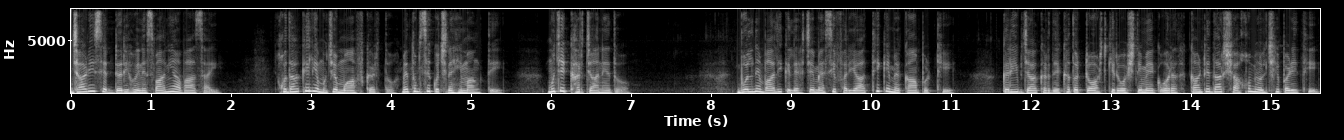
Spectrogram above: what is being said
झाड़ी से डरी हुई निस्वानी आवाज़ आई। खुदा के लिए मुझे माफ़ कर दो। मैं तुमसे कुछ नहीं मांगती। मुझे घर जाने दो। बोलने वाली के लहजे में ऐसी फरियाद थी कि मैं काँप उठी। करीब जाकर देखा तो टॉर्च की रोशनी में एक औरत कांटेदार शाखों में उलझी पड़ी थी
